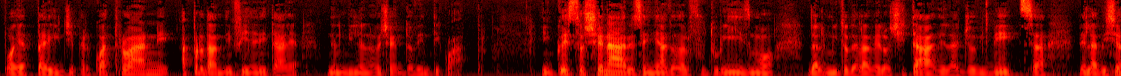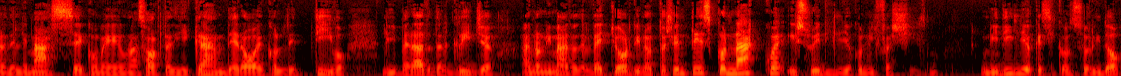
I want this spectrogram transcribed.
poi a Parigi per 4 anni, approdando infine in Italia nel 1924. In questo scenario segnato dal futurismo, dal mito della velocità, della giovinezza, della visione delle masse come una sorta di grande eroe collettivo liberato dal grigio anonimato del vecchio ordine ottocentesco, nacque il suo idillio con il fascismo. Un idillio che si consolidò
